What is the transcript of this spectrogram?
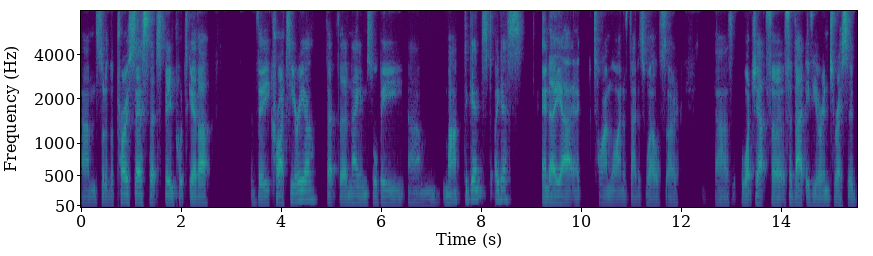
um, sort of the process that's been put together, the criteria that the names will be um, marked against, I guess, and a, uh, a, timeline of that as well. So uh, watch out for, for that if you're interested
